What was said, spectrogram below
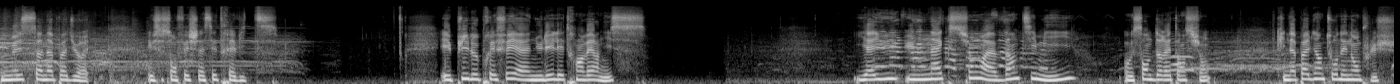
mais ça n'a pas duré. Ils se sont fait chasser très vite. Et puis le préfet a annulé les trains vers Nice. Il y a eu une action à Vintimille, au centre de rétention, qui n'a pas bien tourné non plus.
